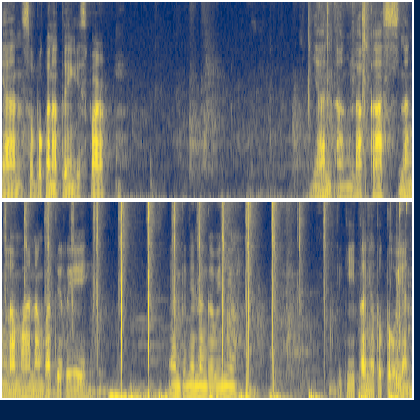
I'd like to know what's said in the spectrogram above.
Yan, subukan natin spark. Yan, ang lakas ng laman ng battery. Yan, ganyan lang gawin nyo. Kikita nyo, totoo yan.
